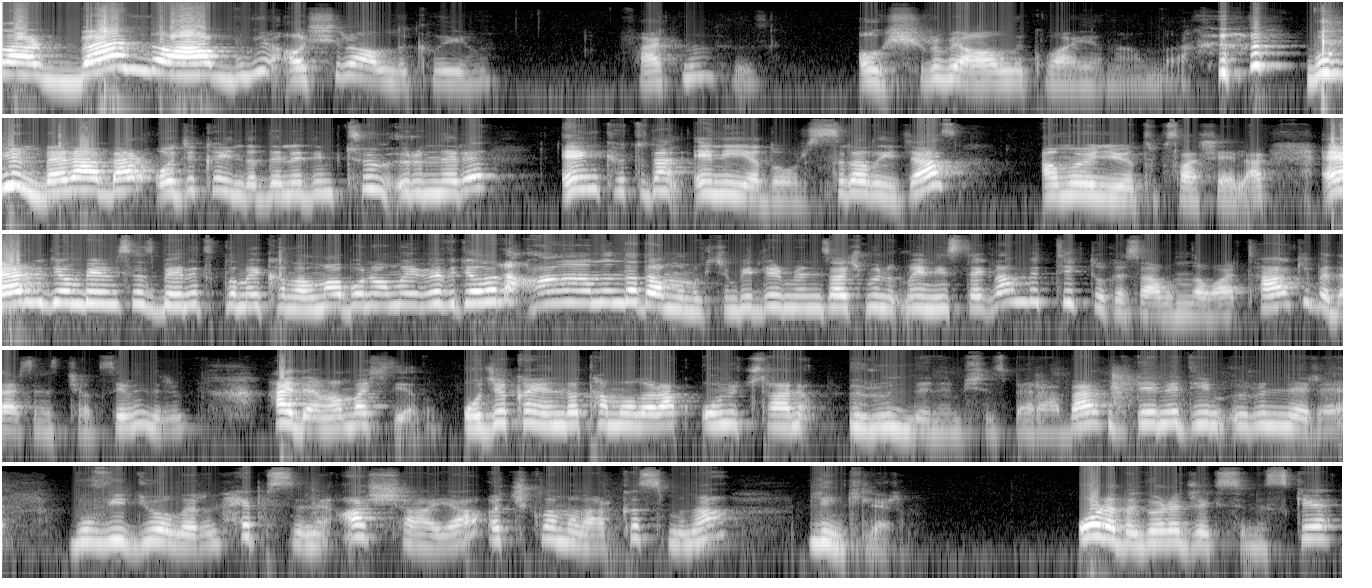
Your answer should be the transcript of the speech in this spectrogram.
Merhabalar ben Doğa. Bugün aşırı allıklıyım. Farkında mısınız? Aşırı bir allık var yanağımda. Bugün beraber Ocak ayında denediğim tüm ürünleri en kötüden en iyiye doğru sıralayacağız. Ama önce YouTube'sal şeyler. Eğer videomu beğenirseniz beğeni tıklamayı, kanalıma abone olmayı ve videolara anında damlamak için bildirimlerinizi açmayı unutmayın. Instagram ve TikTok hesabımda var. Takip ederseniz çok sevinirim. Hadi hemen başlayalım. Ocak ayında tam olarak 13 tane ürün denemişiz beraber. Denediğim ürünleri, bu videoların hepsini aşağıya açıklamalar kısmına linklerim. Orada göreceksiniz ki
